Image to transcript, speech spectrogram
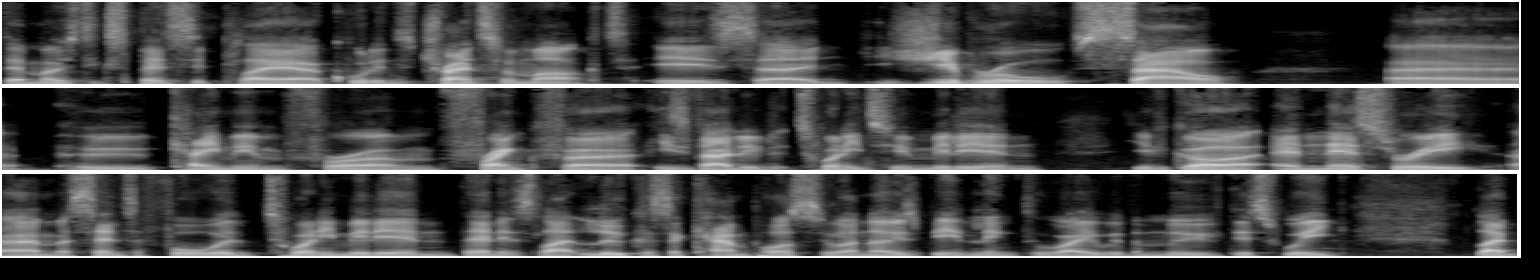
their most expensive player, according to Transfermarkt, is uh, Djibril Sow, uh, who came in from Frankfurt. He's valued at 22 million. You've got En-Nesyri, um, a centre forward, 20 million. Then it's like Lucas Ocampos, who I know is being linked away with a move this week. Like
